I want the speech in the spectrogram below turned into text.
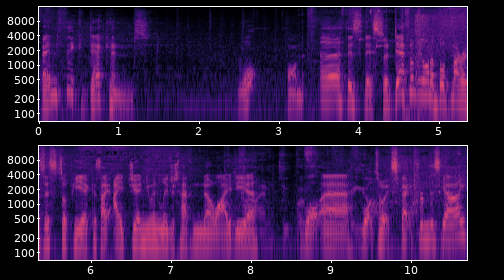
Benthic Decans. What on earth is this? So definitely want to buff my resists up here because I, I, genuinely just have no idea what uh, what to expect from this guy.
